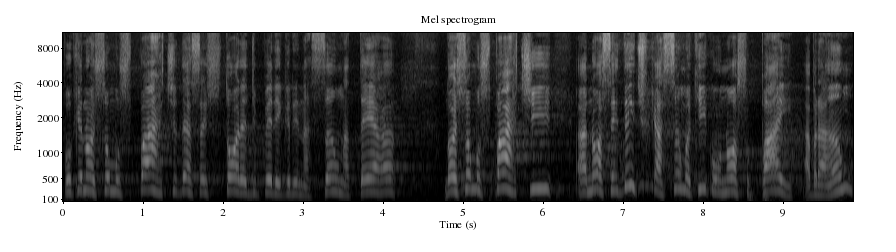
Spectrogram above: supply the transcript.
porque nós somos parte dessa história de peregrinação na terra, nós somos parte, a nossa identificação aqui com o nosso pai, Abraão,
